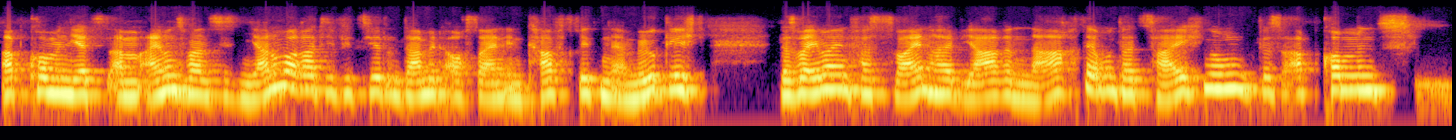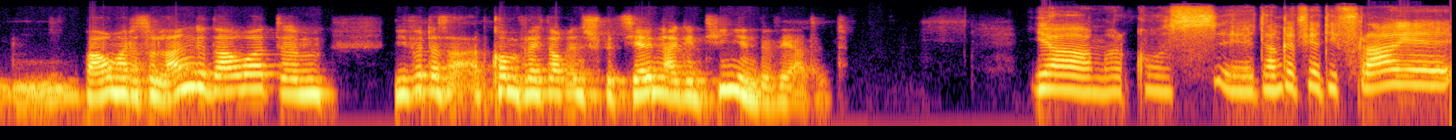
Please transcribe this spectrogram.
Abkommen jetzt am 21. Januar ratifiziert und damit auch sein Inkrafttreten ermöglicht. Das war immerhin fast zweieinhalb Jahre nach der Unterzeichnung des Abkommens. Warum hat es so lange gedauert? Ähm, wie wird das Abkommen vielleicht auch ins Speziell in Argentinien bewertet? Ja, Markus, äh, danke für die Frage.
